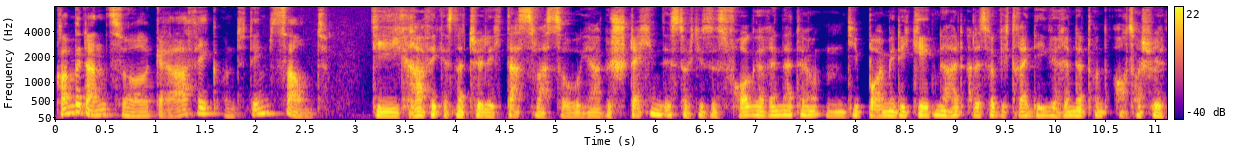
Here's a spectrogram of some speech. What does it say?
Kommen wir dann zur Grafik und dem Sound. Die Grafik ist natürlich das, was so ja bestechend ist durch dieses vorgerenderte. Die Bäume, die Gegner, halt alles wirklich 3D gerendert und auch zum Beispiel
